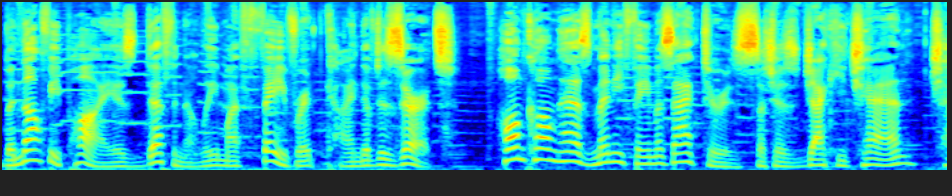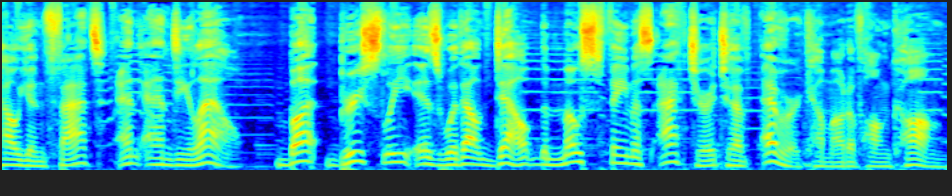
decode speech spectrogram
banoffee pie is definitely my favorite kind of dessert. Hong Kong has many famous actors such as Jackie Chan, Chow Yun Fat, and Andy Lau. But Bruce Lee is without doubt the most famous actor to have ever come out of Hong Kong.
